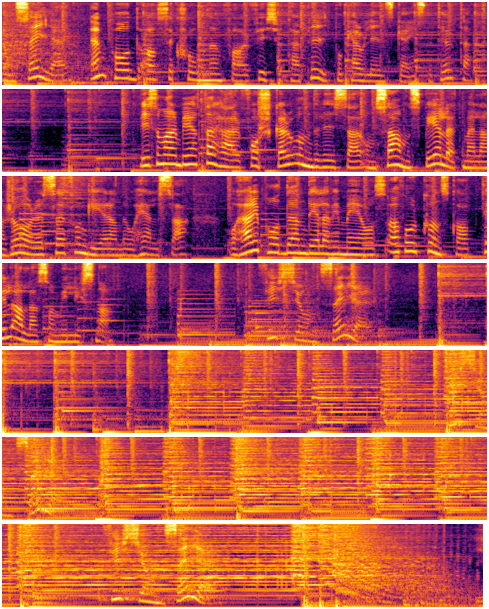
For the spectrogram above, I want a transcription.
Fysion säger, en podd av sektionen för fysioterapi på Karolinska Institutet. Vi som arbetar här forskar och undervisar om samspelet mellan rörelse, fungerande och hälsa. Och här i podden delar vi med oss av vår kunskap till alla som vill lyssna. Fysion säger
